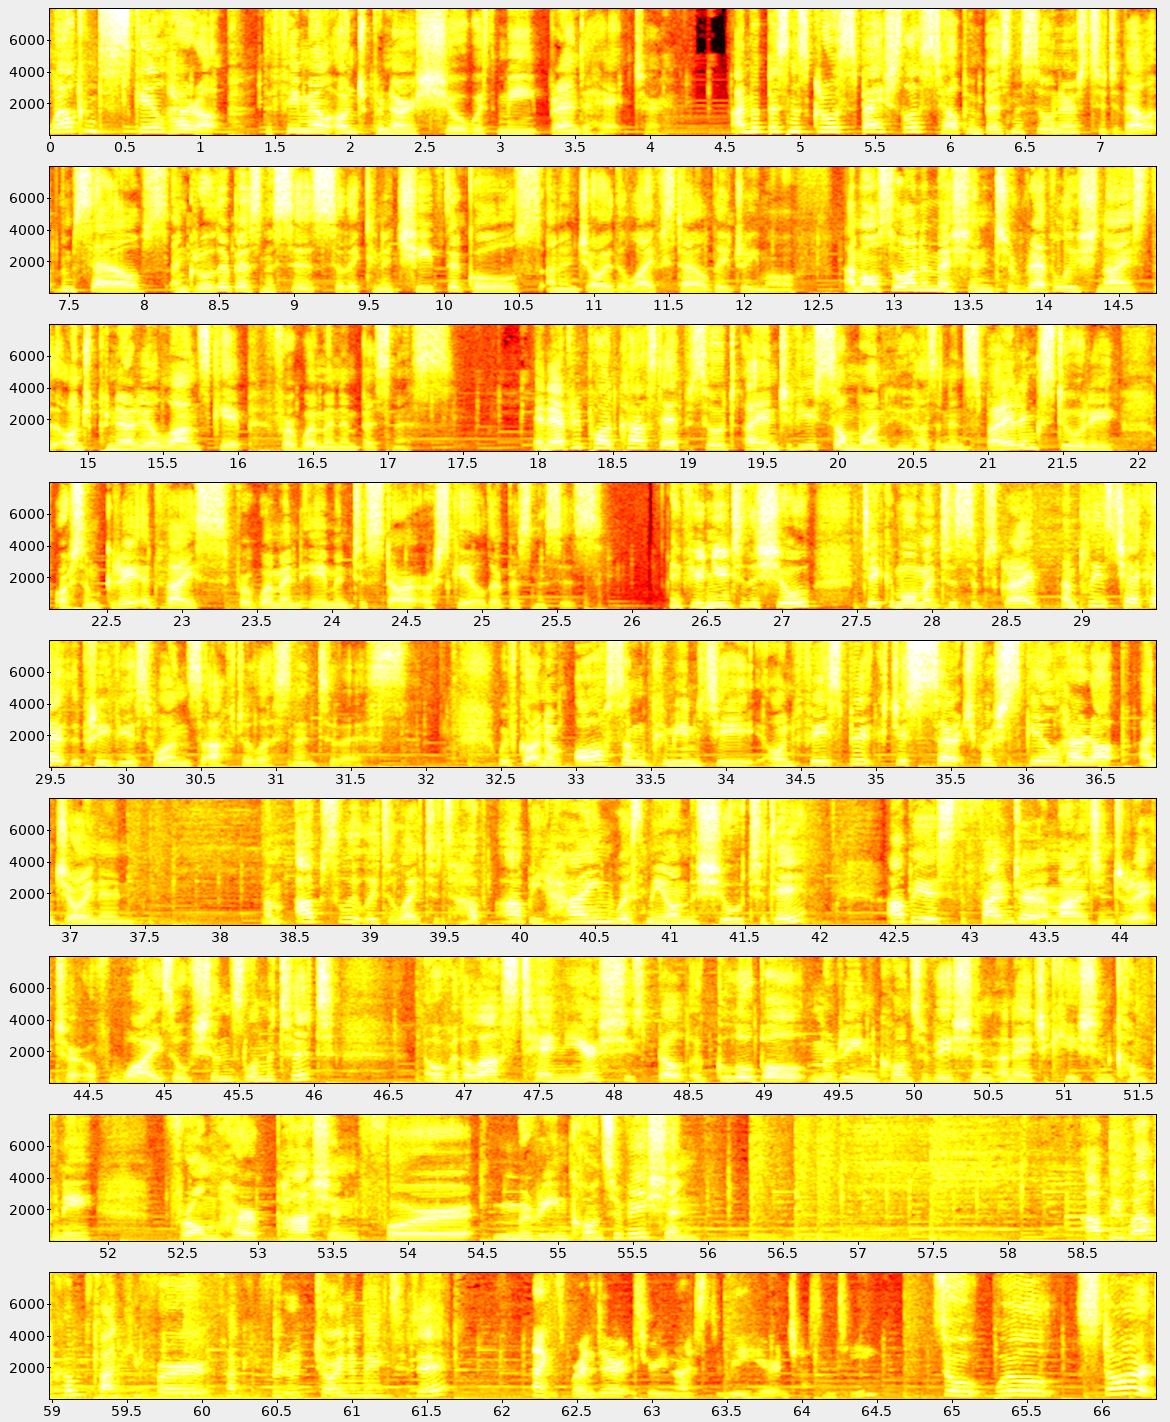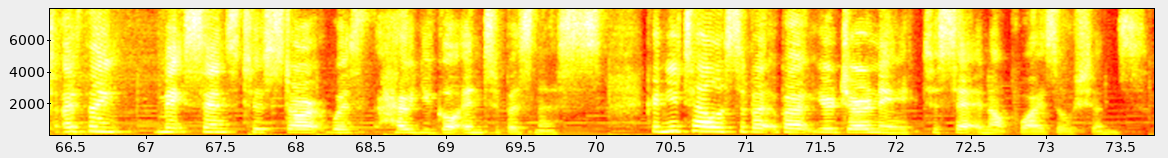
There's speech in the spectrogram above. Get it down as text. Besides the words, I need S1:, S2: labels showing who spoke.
S1: Welcome to Scale Her Up, the female entrepreneurs show with me, Brenda Hector. I'm a business growth specialist helping business owners to develop themselves and grow their businesses so they can achieve their goals and enjoy the lifestyle they dream of. I'm also on a mission to revolutionise the entrepreneurial landscape for women in business. In every podcast episode, I interview someone who has an inspiring story or some great advice for women aiming to start or scale their businesses. If you're new to the show, take a moment to subscribe and please check out the previous ones after listening to this. We've got an awesome community on Facebook. Just search for Scale Her Up and join in. I'm absolutely delighted to have Abby Hine with me on the show today. Abby is the founder and managing director of Wise Oceans Limited. Over the last 10 years, she's built a global marine conservation and education company from her passion for marine conservation. Abby, welcome. Thank you for thank you for joining me today.
S2: Thanks, Brenda. It's really nice to be here and chatting to you.
S1: So we'll start. I think makes sense to start with how you got into business. Can you tell us a bit about your journey to setting up Wise Oceans?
